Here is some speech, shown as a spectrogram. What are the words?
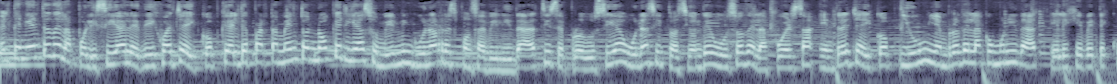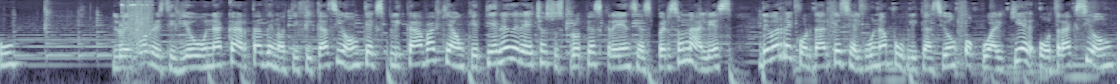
El teniente de la policía le dijo a Jacob que el departamento no quería asumir ninguna responsabilidad si se producía una situación de uso de la fuerza entre Jacob y un miembro de la comunidad LGBTQ. Luego recibió una carta de notificación que explicaba que aunque tiene derecho a sus propias creencias personales, debe recordar que si alguna publicación o cualquier otra acción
